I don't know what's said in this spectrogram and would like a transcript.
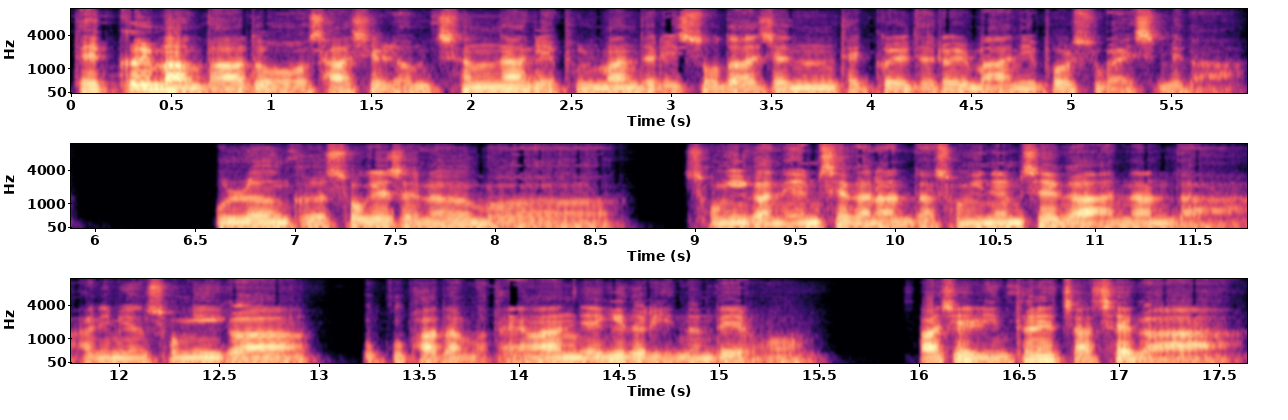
댓글만 봐도 사실 엄청나게 불만들이 쏟아진 댓글들을 많이 볼 수가 있습니다. 물론 그 속에서는 뭐 송이가 냄새가 난다, 송이 냄새가 안 난다, 아니면 송이가 꿉꿉하다, 뭐 다양한 얘기들이 있는데요. 사실 인터넷 자체가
